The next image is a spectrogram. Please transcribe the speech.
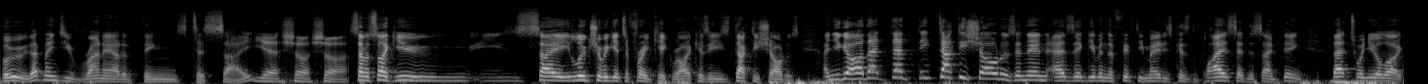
boo, that means you've run out of things to say. Yeah, sure, sure. So it's like you you say Luke Shuey gets a free kick, right? Because he's ducked his shoulders, and you go, "Oh, that that he ducked his shoulders," and then as they're given the fifty meters, because the players said the same thing, that's when you're like,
